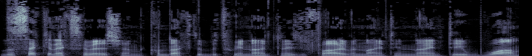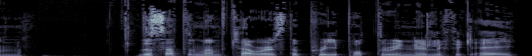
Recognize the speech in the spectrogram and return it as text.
the second excavation conducted between 1985 and 1991. The settlement covers the pre-pottery Neolithic A,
